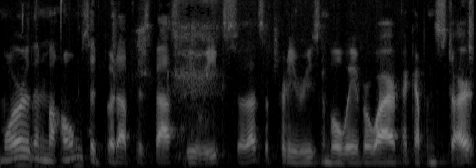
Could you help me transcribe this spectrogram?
more than Mahomes had put up his past few weeks. So that's a pretty reasonable waiver wire pickup and start.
